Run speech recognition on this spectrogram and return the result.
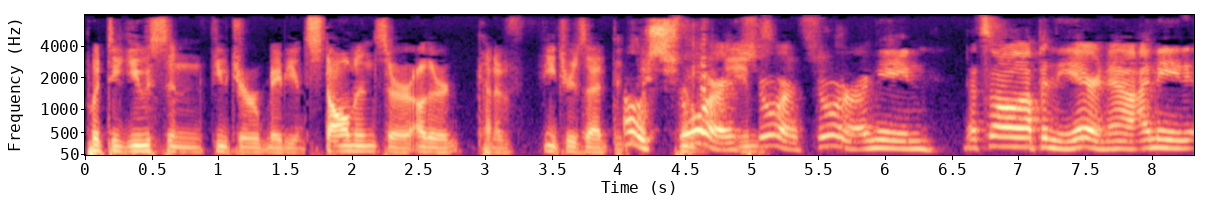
put to use in future maybe installments or other kind of features that Oh, sure, sure, sure. I mean, that's all up in the air now. I mean,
